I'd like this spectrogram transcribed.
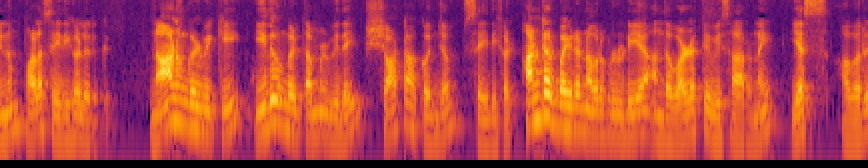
இன்னும் பல செய்திகள் இருக்குது நான் உங்கள் விக்கி இது உங்கள் தமிழ் விதை ஷார்ட்டாக கொஞ்சம் செய்திகள். ஹண்டர் பைடன் அவர்களுடைய அந்த வழக்கு விசாரணை எஸ் அவர்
